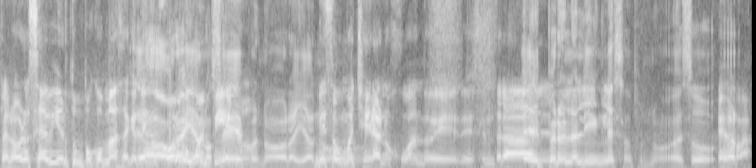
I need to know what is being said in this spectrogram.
Pero ahora se ha abierto un poco más a que tengas Eh, Ahora ya no pie, sé, ¿no? pues no, ahora ya Ves no, a un no. macherano jugando de, de central. Eh, pero en la liga inglesa, pues no, eso... Es verdad.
